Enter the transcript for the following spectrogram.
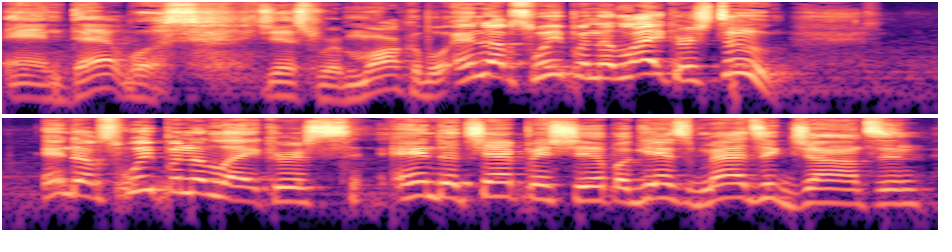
And that was just remarkable. End up sweeping the Lakers too. End up sweeping the Lakers in the championship against Magic Johnson,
